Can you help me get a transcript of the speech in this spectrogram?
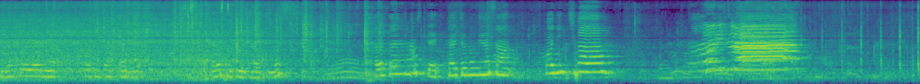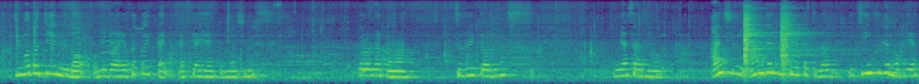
東親の放送作家でやらせていただきます。改めまして会長の皆さんこんにちは。こんにちは。地元チームの尾川よさこい会焼き上げと申しますコロナ禍が続いております。皆さんの安心安全な生活が一日でも早く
